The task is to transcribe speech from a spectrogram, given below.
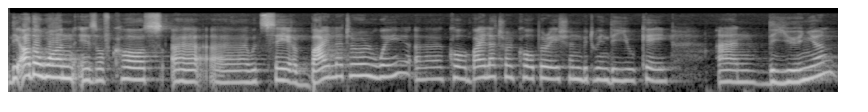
The other one is, of course, uh, uh, I would say a bilateral way, uh, co bilateral cooperation between the UK and the Union.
